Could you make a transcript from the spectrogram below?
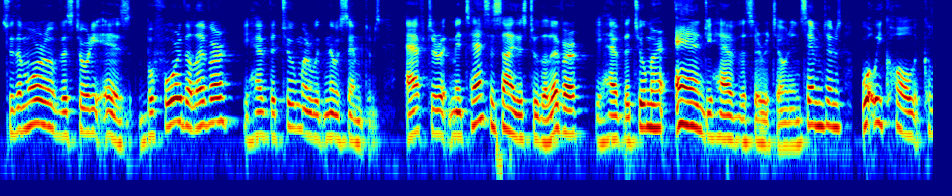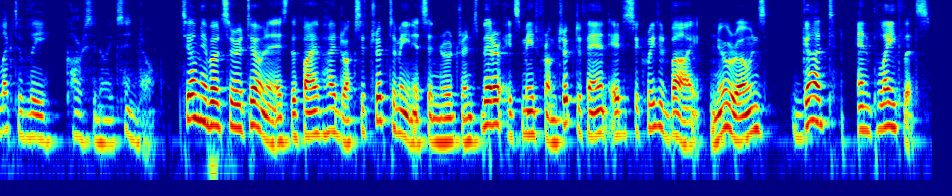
So the moral of the story is, before the liver, you have the tumor with no symptoms. After it metastasizes to the liver, you have the tumor and you have the serotonin symptoms, what we call collectively carcinoid syndrome. Tell me about serotonin. It's the 5-hydroxytryptamine. It's a neurotransmitter. It's made from tryptophan. It is secreted by neurons, gut, and platelets.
